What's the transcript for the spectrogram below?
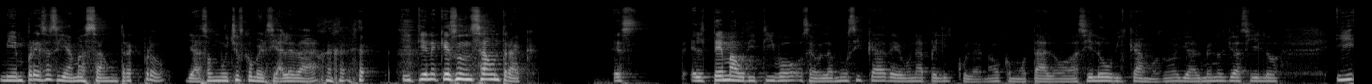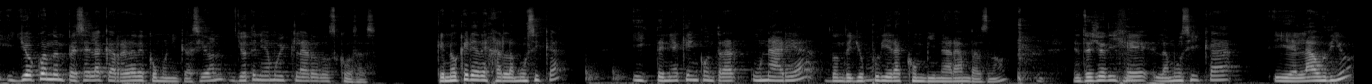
Mi empresa se llama Soundtrack Pro. Ya son muchos comerciales, ¿verdad? y tiene que es un soundtrack. Es el tema auditivo, o sea, la música de una película, ¿no? Como tal, o así lo ubicamos, ¿no? Yo al menos yo así lo... Y yo cuando empecé la carrera de comunicación, yo tenía muy claro dos cosas. Que no quería dejar la música y tenía que encontrar un área donde yo pudiera combinar ambas, ¿no? Entonces yo dije, la música y el audio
